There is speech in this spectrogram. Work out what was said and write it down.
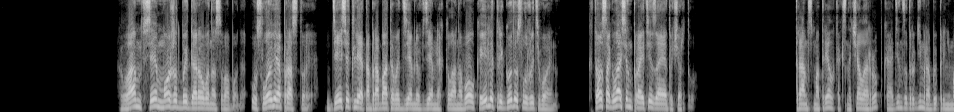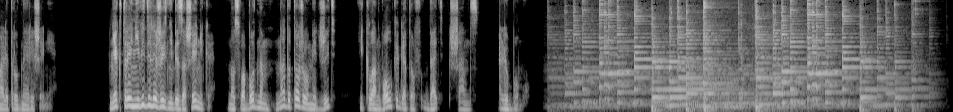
«Вам всем может быть дарована свобода. Условие простое. Десять лет обрабатывать землю в землях клана Волка или три года служить воином. Кто согласен пройти за эту черту?» Тран смотрел, как сначала робко один за другим рабы принимали трудные решения. Некоторые не видели жизни без ошейника, но свободным надо тоже уметь жить, и клан Волка готов дать шанс любому.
